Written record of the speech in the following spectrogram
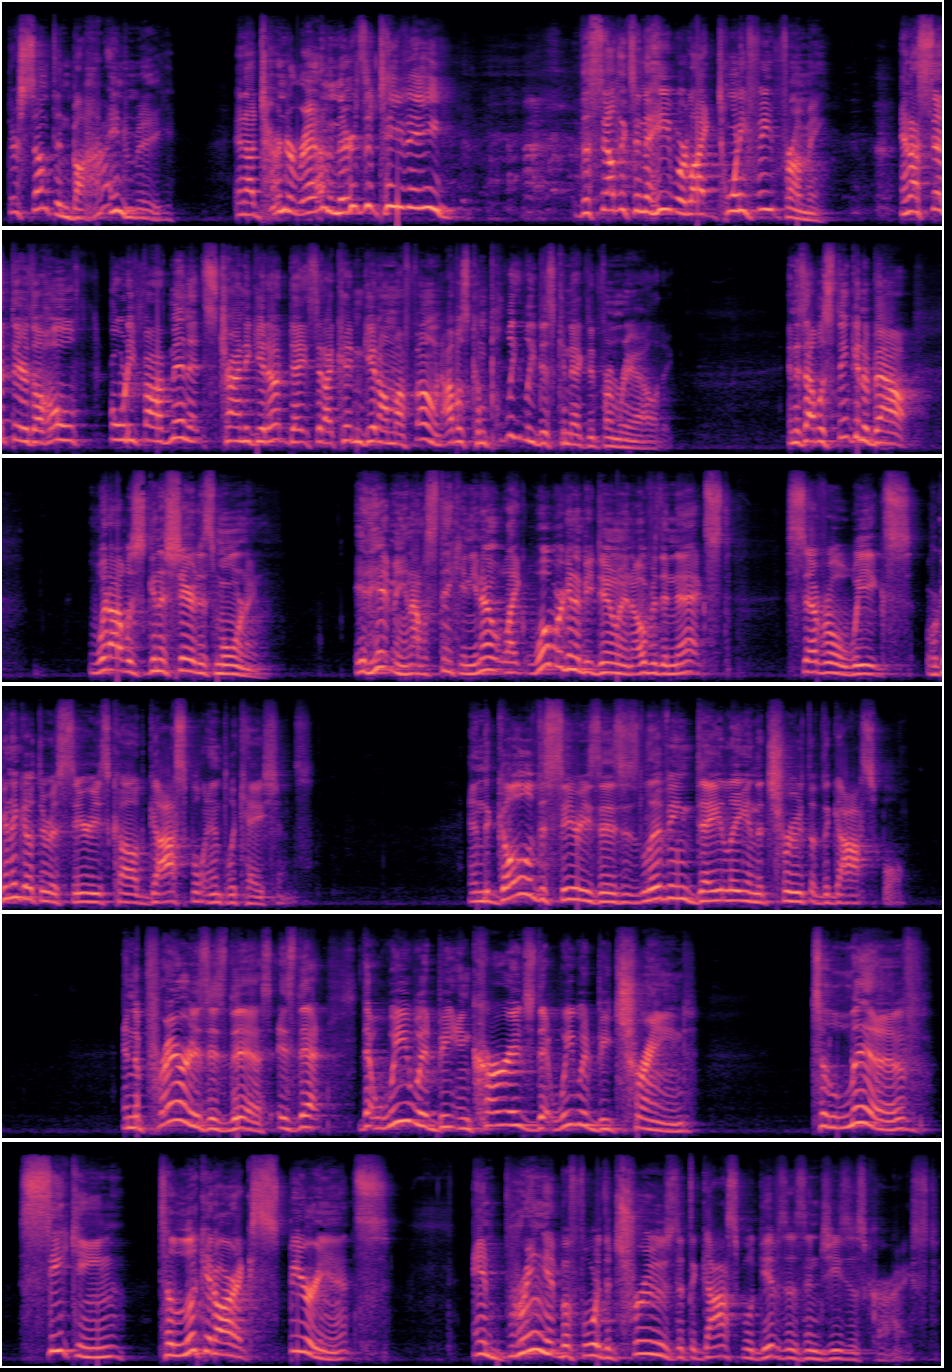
There's something behind me. And I turned around and there's the TV. The Celtics and the Heat were like 20 feet from me. And I sat there the whole 45 minutes trying to get updates that I couldn't get on my phone. I was completely disconnected from reality. And as I was thinking about what I was going to share this morning, it hit me and I was thinking, you know, like what we're going to be doing over the next several weeks, we're going to go through a series called Gospel Implications. And the goal of the series is, is living daily in the truth of the gospel. And the prayer is, is this, is that, that we would be encouraged, that we would be trained to live seeking to look at our experience and bring it before the truths that the gospel gives us in Jesus Christ.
